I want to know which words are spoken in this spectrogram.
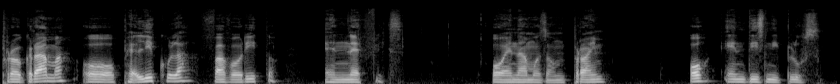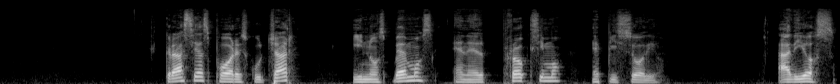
programa o película favorito en Netflix? ¿O en Amazon Prime? ¿O en Disney Plus? Gracias por escuchar y nos vemos en el próximo episodio. Adiós.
